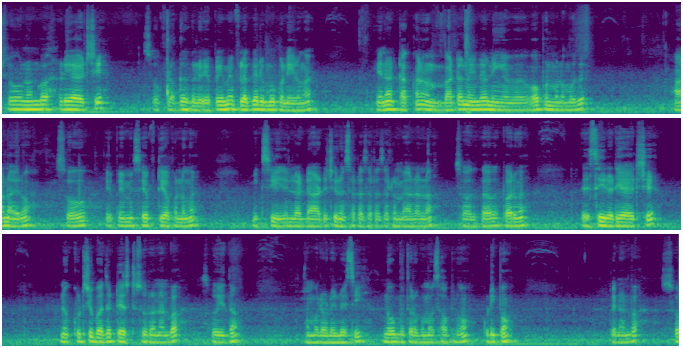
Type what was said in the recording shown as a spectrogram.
ஸோ நண்பா ரெடி ஆகிடுச்சு ஸோ ஃப்ளக்கை எப்பயுமே ஃப்ளக்கை ரிமூவ் பண்ணிடுங்க ஏன்னா டக்குன்னு பட்டன் இதை நீங்கள் ஓப்பன் பண்ணும்போது ஆன் ஆயிரும். ஸோ எப்பயுமே சேஃப்டியாக பண்ணுங்கள் மிக்ஸி இல்லாட்டா அடிச்சிடும் சட்ட சட்ட சட்ட மேலெல்லாம். ஸோ அதுக்காக பாருங்கள் எஸ்சி ரெடி ஆகிடுச்சு இன்னும் குடிச்சு பார்த்து டேஸ்ட் சொல்கிறேன் நண்பா. ஸோ இதுதான் நம்மளோட லெசி நோம்பு திறக்கும் போது சாப்பிடுவோம் குடிப்போம். ஓகே நண்பா. ஸோ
